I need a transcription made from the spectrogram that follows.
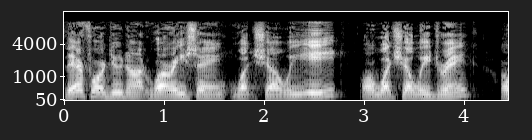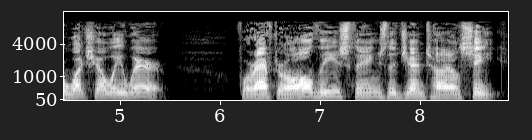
Therefore, do not worry, saying, What shall we eat? Or what shall we drink? Or what shall we wear? For after all these things the Gentiles seek.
